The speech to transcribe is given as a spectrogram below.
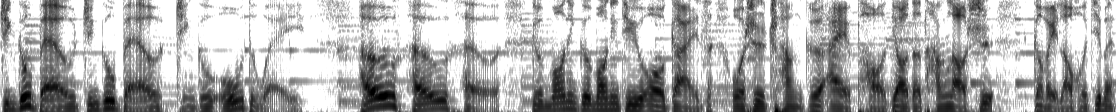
Jingle bell, jingle bell, jingle all the way. Ho ho ho! Good morning, good morning to you all, guys. 我是唱歌爱跑调的唐老师。各位老伙计们，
